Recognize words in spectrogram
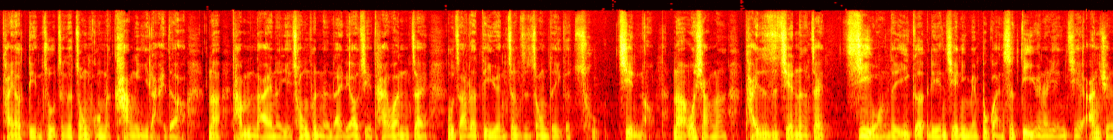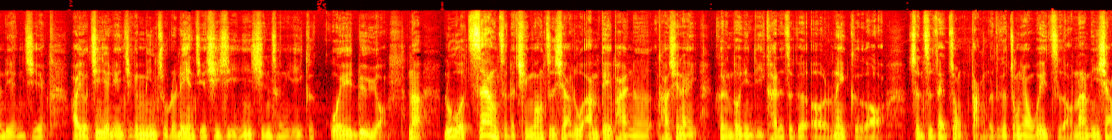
他要顶住这个中共的抗议来的。那他们来呢，也充分的来了解台湾在复杂的地缘政治中的一个处境哦。那我想呢，台日之间呢，在既往的一个连接里面，不管是地缘的连接、安全的连接，还有经济连接跟民主的链接，其实已经形成一个规律哦。那如果这样子的情况之下，如果安倍派呢，他现在可能都已经离开了这个呃内阁哦，甚至在重党的这个重要位置哦，那你想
